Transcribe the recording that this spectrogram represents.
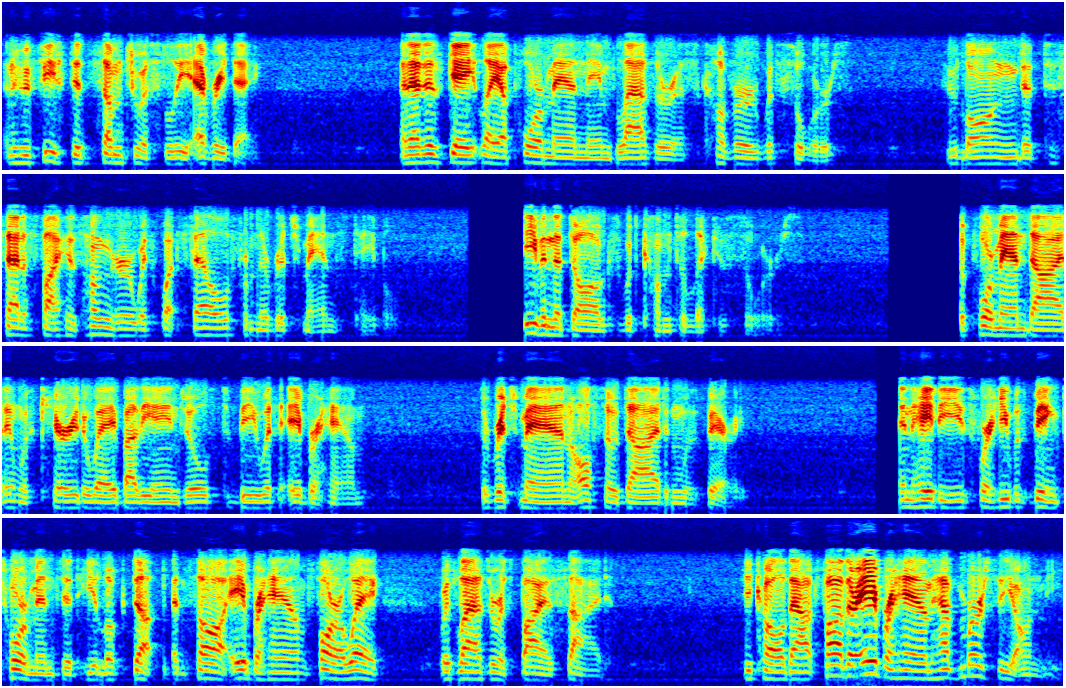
and who feasted sumptuously every day. And at his gate lay a poor man named Lazarus, covered with sores, who longed to satisfy his hunger with what fell from the rich man's table. Even the dogs would come to lick his sores. The poor man died and was carried away by the angels to be with Abraham. The rich man also died and was buried. In Hades, where he was being tormented, he looked up and saw Abraham far away with Lazarus by his side. He called out, Father Abraham, have mercy on me,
